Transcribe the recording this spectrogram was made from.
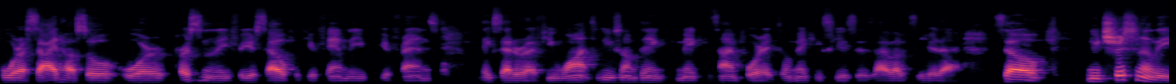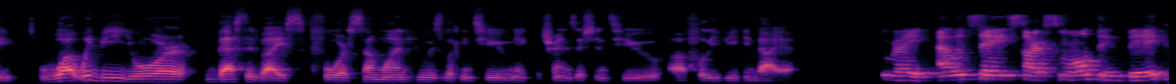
for a side hustle, or mm-hmm. personally for yourself with your family, your friends. etc. If you want to do something, make the time for it. Don't make excuses. I love to hear that. So, nutritionally, what would be your best advice for someone who is looking to make the transition to a fully vegan diet? Right. I would say start small, think big,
